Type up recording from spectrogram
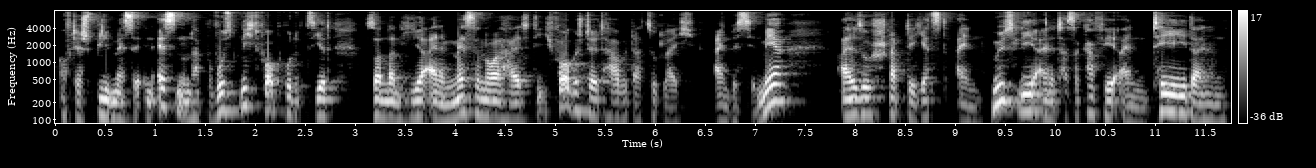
auf der Spielmesse in Essen und habe bewusst nicht vorproduziert, sondern hier eine Messeneuheit, die ich vorgestellt habe. Dazu gleich ein bisschen mehr. Also schnapp dir jetzt ein Müsli, eine Tasse Kaffee, einen Tee, deinen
